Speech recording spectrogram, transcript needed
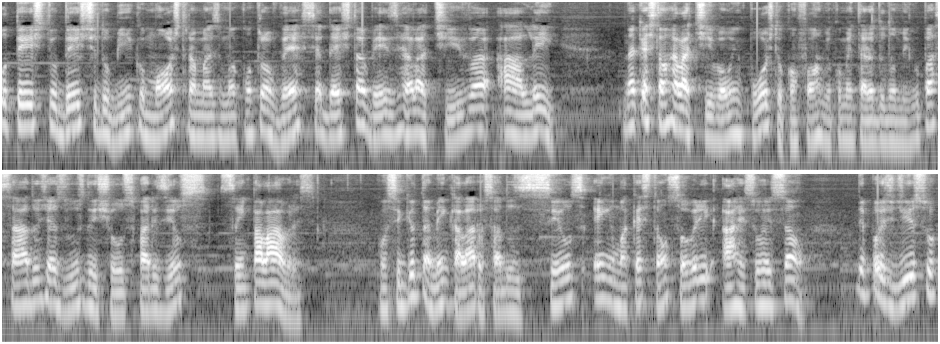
O texto deste domingo mostra mais uma controvérsia, desta vez relativa à lei. Na questão relativa ao imposto, conforme o comentário do domingo passado, Jesus deixou os fariseus sem palavras. Conseguiu também calar os saduceus em uma questão sobre a ressurreição. Depois disso,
